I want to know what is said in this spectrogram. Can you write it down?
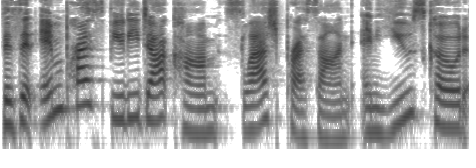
Visit impressbeauty.com slash presson and use code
